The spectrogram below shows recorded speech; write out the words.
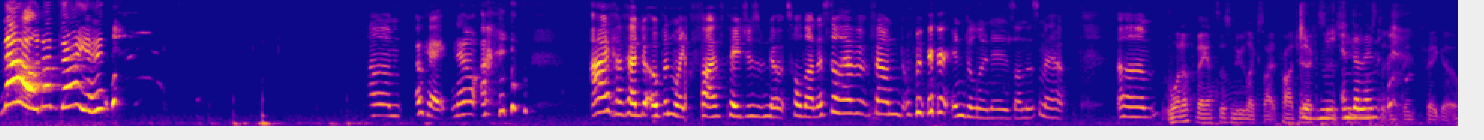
No, not diet. Um, okay, now I I have had to open like five pages of notes. Hold on, I still haven't found where Endelyn is on this map. Um, One of Vance's new like side projects Give me is she Endelyn. wants to invent Fago.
